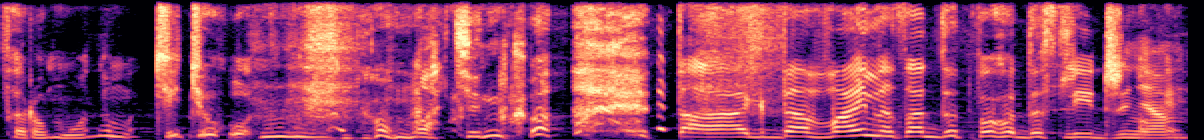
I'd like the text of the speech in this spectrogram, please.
феромонами. Чи чого? Матінко. Так, давай назад до твого дослідження.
